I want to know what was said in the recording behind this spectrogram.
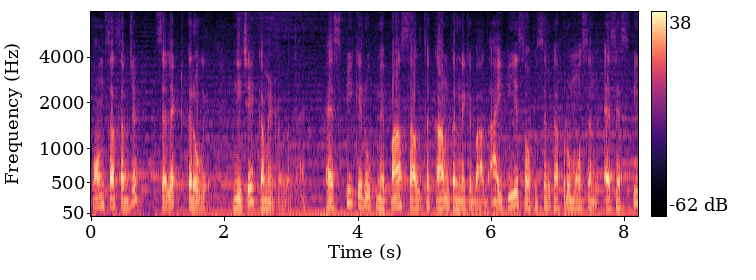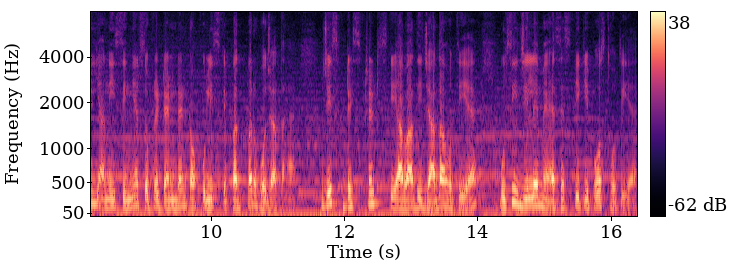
कौन सा सब्जेक्ट सेलेक्ट करोगे? नीचे कमेंट में बताएँ। एसपी के रूप में पाँच साल तक काम करने के बाद आईपीएस ऑफिसर का प्रमोशन एसएसपी यानी सीनियर सुपरिटेंडेंट ऑफ़ पुलिस के पद पर हो जाता है। जिस डिस्ट्रिक्ट की आबादी ज़्यादा होती है, उसी ज़िले में एसएसपी की पोस्ट होती है।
